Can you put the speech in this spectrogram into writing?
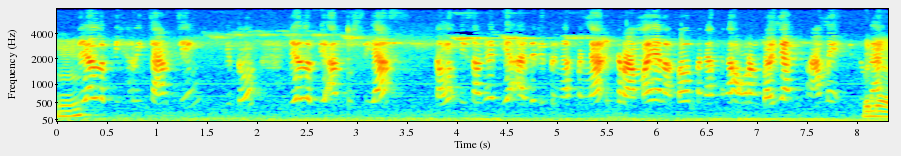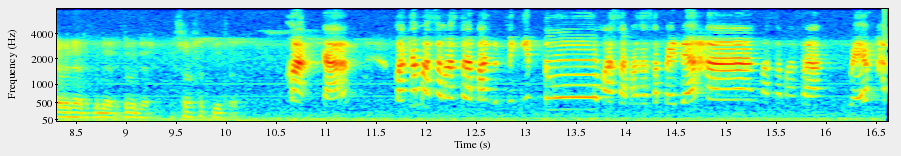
hmm dia lebih recharging gitu dia lebih antusias kalau misalnya dia ada di tengah-tengah keramaian atau tengah-tengah orang banyak rame gitu kan benar benar benar itu benar extrovert gitu maka maka masa-masa pandemik itu masa-masa sepedahan masa-masa WFH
